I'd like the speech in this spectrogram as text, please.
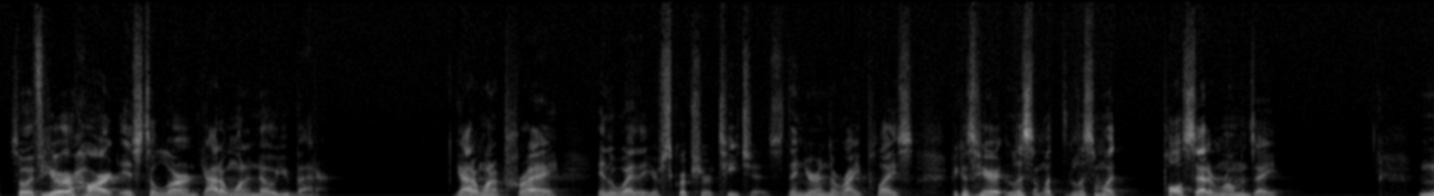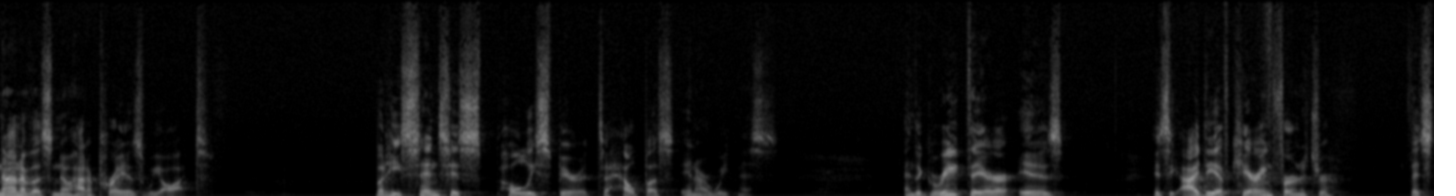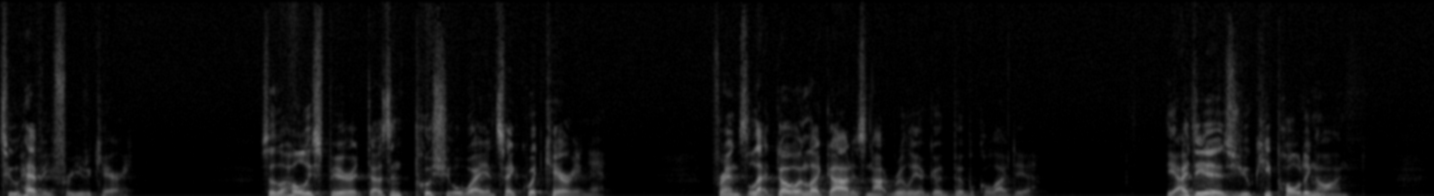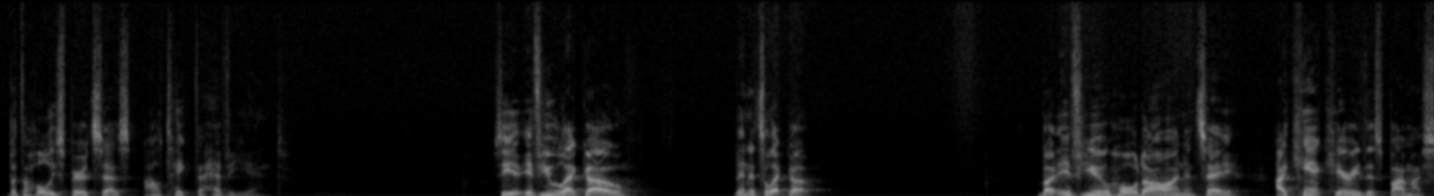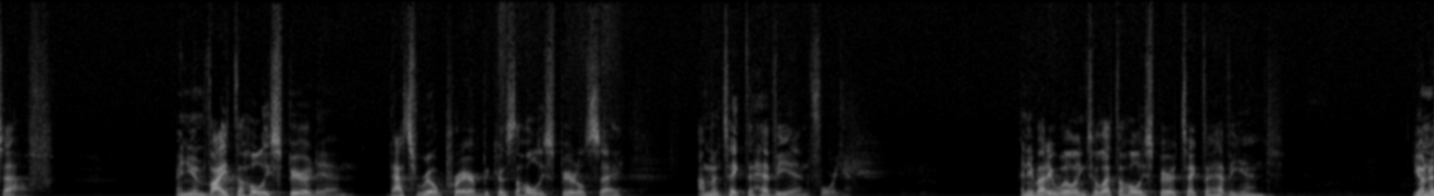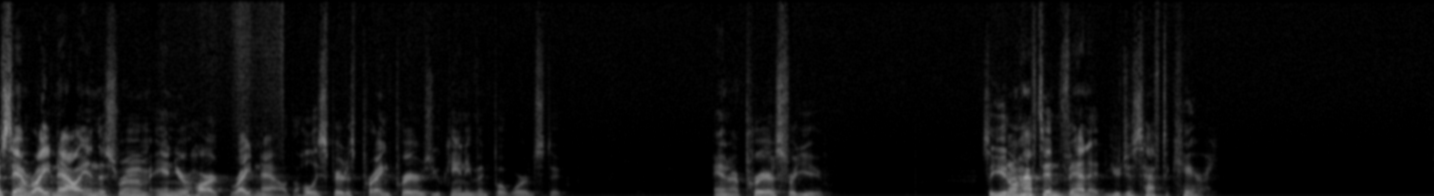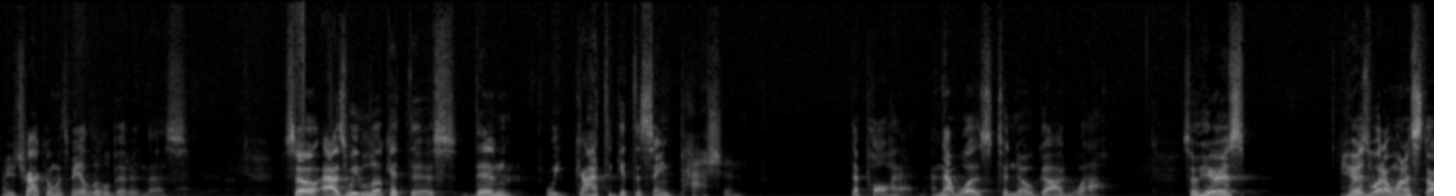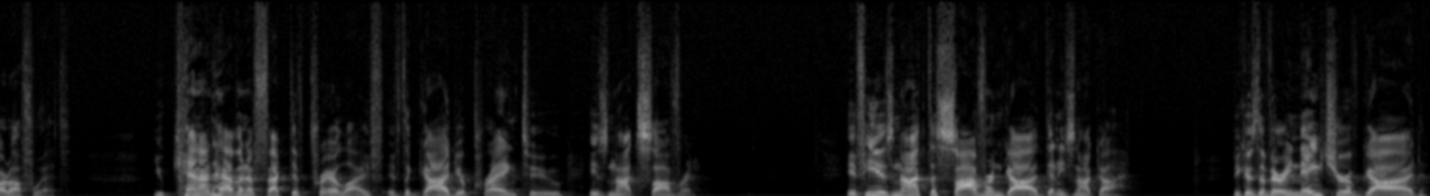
So if your heart is to learn, God, I want to know you better. God, I want to pray in the way that your scripture teaches, then you're in the right place. Because here, listen what, listen what Paul said in Romans 8. None of us know how to pray as we ought. But he sends his Holy Spirit to help us in our weakness. And the Greek there is it's the idea of carrying furniture that's too heavy for you to carry. So the Holy Spirit doesn't push you away and say, quit carrying it. Friends, let go and let God is not really a good biblical idea. The idea is you keep holding on, but the Holy Spirit says, I'll take the heavy end. See, if you let go, then it's let go. But if you hold on and say, I can't carry this by myself, and you invite the Holy Spirit in, that's real prayer because the Holy Spirit will say, I'm going to take the heavy end for you. Anybody willing to let the Holy Spirit take the heavy end? You understand right now in this room, in your heart, right now, the Holy Spirit is praying prayers you can't even put words to. And our prayers for you. So you don't have to invent it, you just have to carry. Are you tracking with me a little bit in this? So as we look at this, then we got to get the same passion that Paul had, and that was to know God well. So here's, here's what I want to start off with. You cannot have an effective prayer life if the God you're praying to is not sovereign. If he is not the sovereign God, then he's not God. Because the very nature of God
